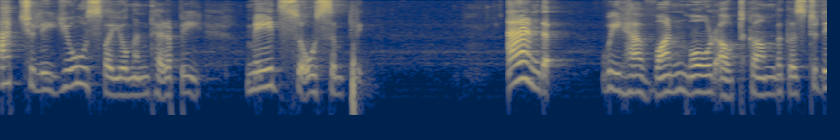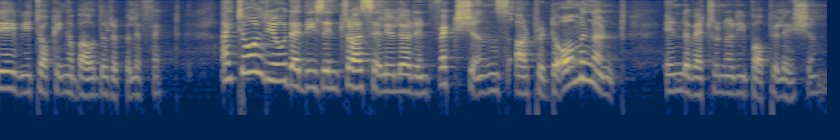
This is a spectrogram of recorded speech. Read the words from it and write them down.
actually use for human therapy made so simply. And we have one more outcome because today we're talking about the ripple effect. I told you that these intracellular infections are predominant in the veterinary population.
